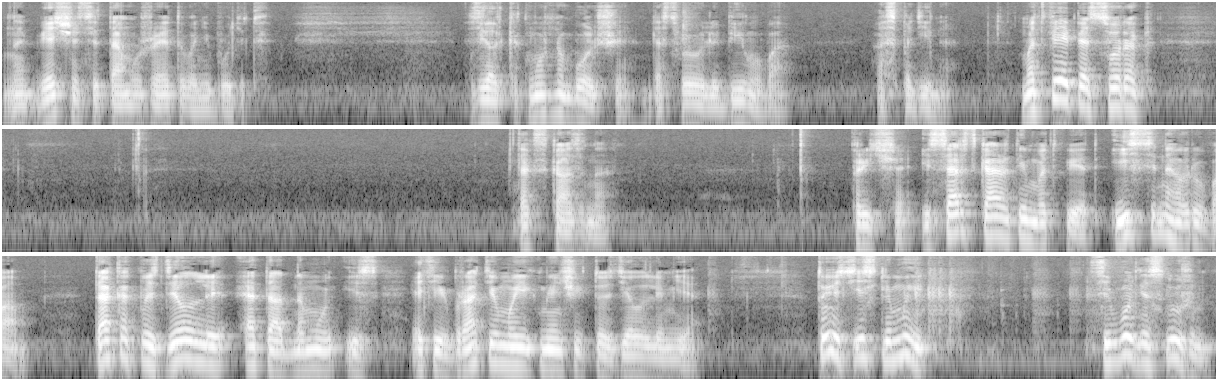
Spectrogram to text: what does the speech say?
На вечности там уже этого не будет. Сделать как можно больше для своего любимого Господина. Матфея 5.40 так сказано. Притча. И царь скажет им в ответ, истинно говорю вам, так как вы сделали это одному из этих братьев моих меньших, то сделали мне. То есть, если мы сегодня служим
